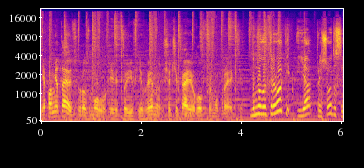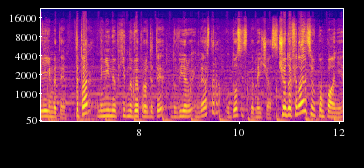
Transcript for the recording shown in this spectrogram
Я пам'ятаю цю розмову і відповів Євгену, що чекає його в цьому проєкті. Минуло три роки, і я прийшов до своєї мети. Тепер мені необхідно виправдати довіру інвестора у досить складний час. Щодо фінансів компанії,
